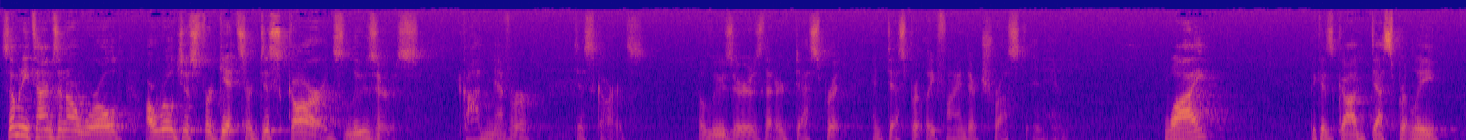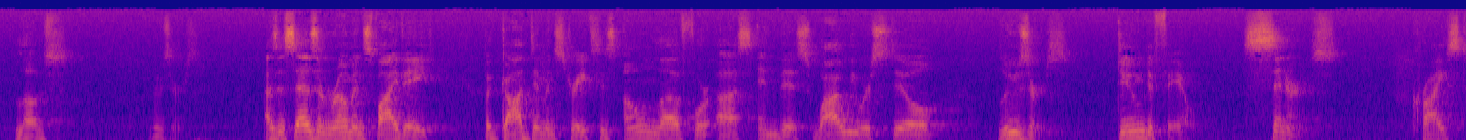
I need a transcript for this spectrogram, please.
So many times in our world, our world just forgets or discards losers. God never discards the losers that are desperate and desperately find their trust in Him. Why? Because God desperately loves losers. As it says in Romans 5 8, but God demonstrates His own love for us in this while we were still losers, doomed to fail, sinners, Christ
